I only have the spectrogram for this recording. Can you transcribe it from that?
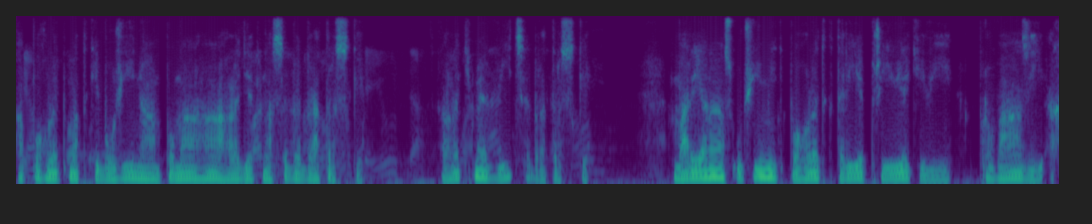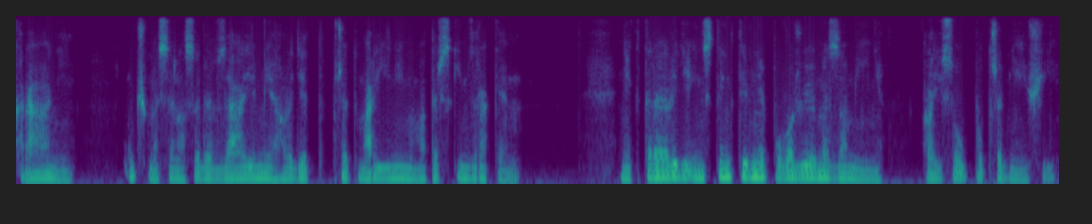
a pohled Matky Boží nám pomáhá hledět na sebe bratrsky. Hleďme více bratrsky. Maria nás učí mít pohled, který je přívětivý, provází a chrání. Učme se na sebe vzájemně hledět před marijným mateřským zrakem. Některé lidi instinktivně považujeme za míň, ale jsou potřebnější.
